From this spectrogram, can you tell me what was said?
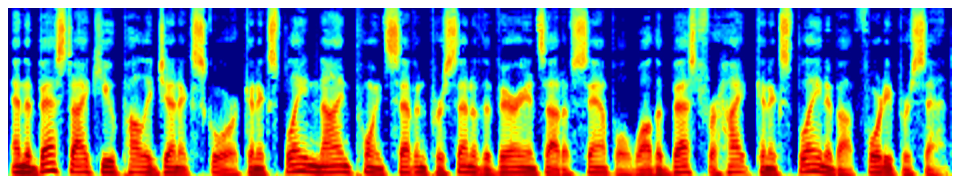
and the best IQ polygenic score can explain 9.7% of the variance out of sample while the best for height can explain about 40%.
